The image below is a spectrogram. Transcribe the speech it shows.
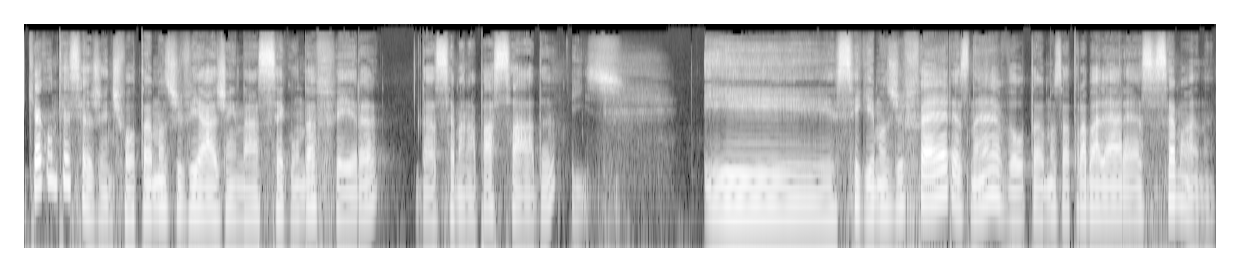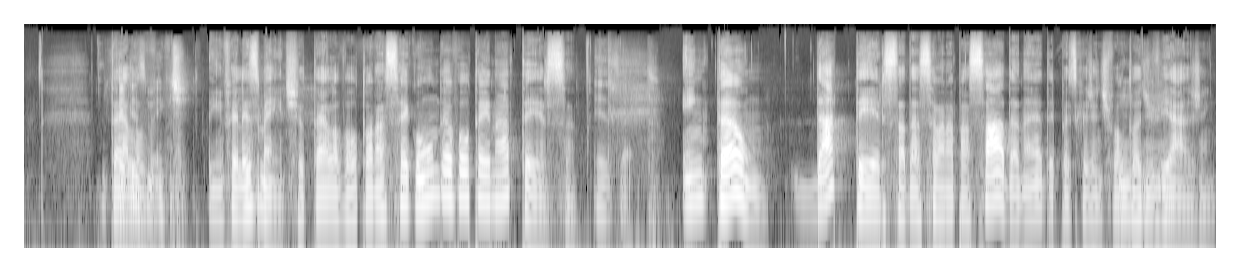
O que aconteceu, gente? Voltamos de viagem na segunda-feira da semana passada Isso. e seguimos de férias, né? Voltamos a trabalhar essa semana. Telo- Infelizmente. Infelizmente. O Telo voltou na segunda, eu voltei na terça. Exato. Então, da terça da semana passada, né? Depois que a gente voltou de viagem,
